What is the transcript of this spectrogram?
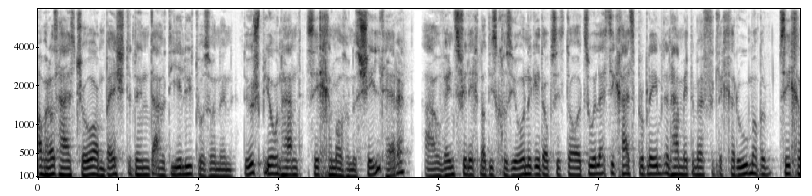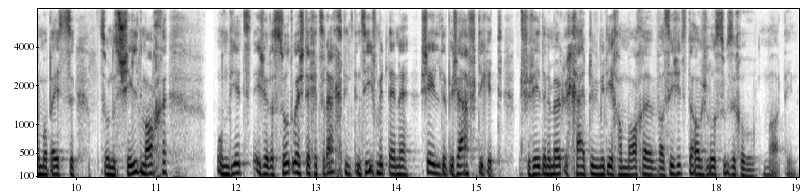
Aber das heißt schon, am besten tun auch die Leute, die so einen Türspion haben, sicher mal so ein Schild her. Auch wenn es vielleicht noch Diskussionen gibt, ob sie da ein Zulässigkeitsproblem haben mit dem öffentlichen Raum, aber sicher mal besser so ein Schild machen. Und jetzt ist ja das so, du hast dich jetzt recht intensiv mit diesen Schildern beschäftigt, mit verschiedenen Möglichkeiten, wie man die machen kann. Was ist jetzt da am Schluss rausgekommen, Martin?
